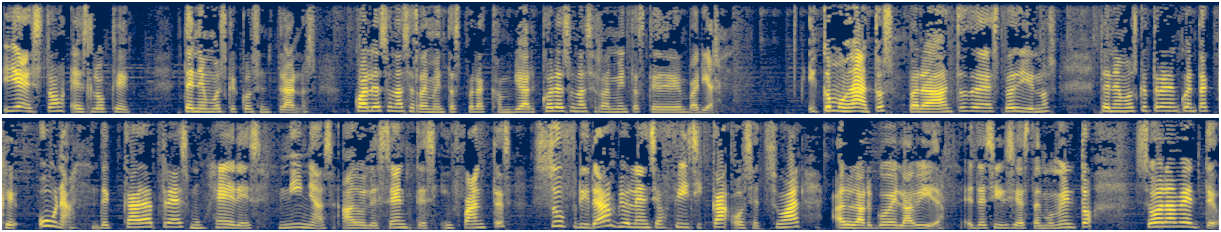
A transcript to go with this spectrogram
Y esto es lo que tenemos que concentrarnos. ¿Cuáles son las herramientas para cambiar? ¿Cuáles son las herramientas que deben variar? Y como datos, para antes de despedirnos, tenemos que tener en cuenta que una de cada tres mujeres, niñas, adolescentes, infantes sufrirán violencia física o sexual a lo largo de la vida. Es decir, si hasta el momento solamente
